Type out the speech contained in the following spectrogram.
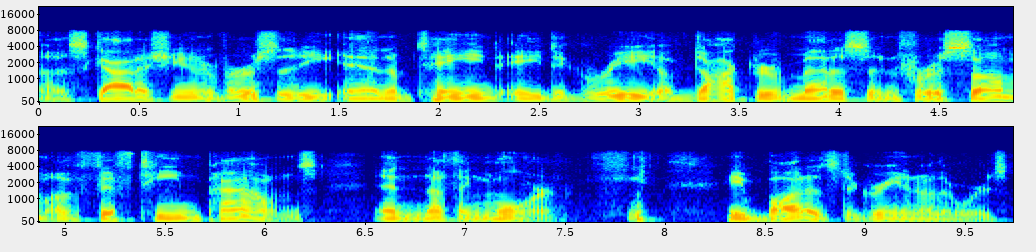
a, Scottish university and obtained a degree of Doctor of Medicine for a sum of 15 pounds and nothing more. he bought his degree, in other words.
